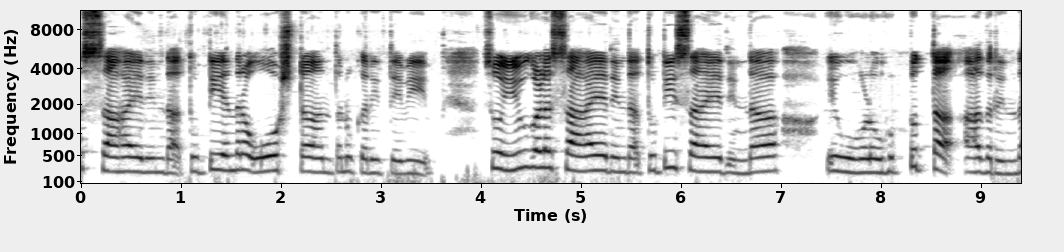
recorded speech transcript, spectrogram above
ಸಹಾಯದಿಂದ, ತುಟಿ ಅಂದ್ರೆ ಓಷ್ಟ ಅಂತಲೂ ಕರಿತೀವಿ. ಸೊ ಇವುಗಳ ಸಹಾಯದಿಂದ, ತುಟಿ ಸಹಾಯದಿಂದ ಇವುಗಳು ಹುಟ್ಟುತ್ತಾ, ಆದ್ದರಿಂದ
